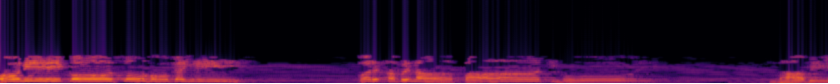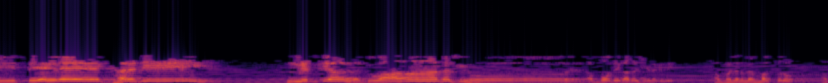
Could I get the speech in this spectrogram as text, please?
होनी को सो हो गई, पर अब ना पाती हो भाभी तेरे घर जी नित्य द्वादशी हो। अब बहुत एकादशी रख ली अब भजन में मस्त रहो, अब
